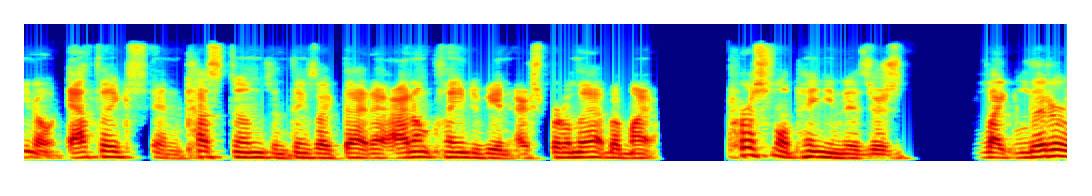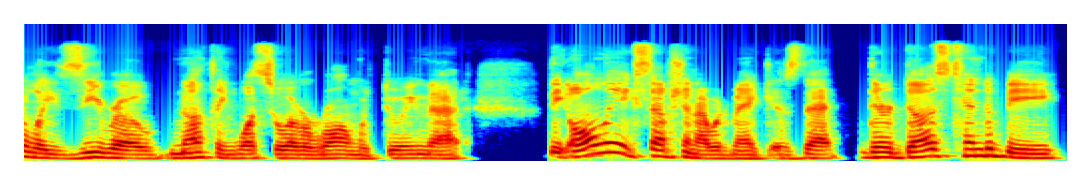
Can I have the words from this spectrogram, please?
you know ethics and customs and things like that. I don't claim to be an expert on that, but my personal opinion is there's like literally zero, nothing whatsoever wrong with doing that. The only exception I would make is that there does tend to be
